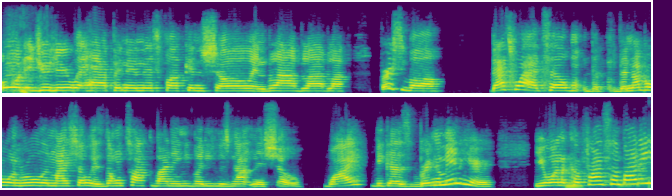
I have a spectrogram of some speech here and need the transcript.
Oh, did you hear what happened in this fucking show? And blah blah blah. First of all, that's why I tell the the number one rule in my show is don't talk about anybody who's not in this show. Why? Because bring them in here. You want to Hmm. confront somebody?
